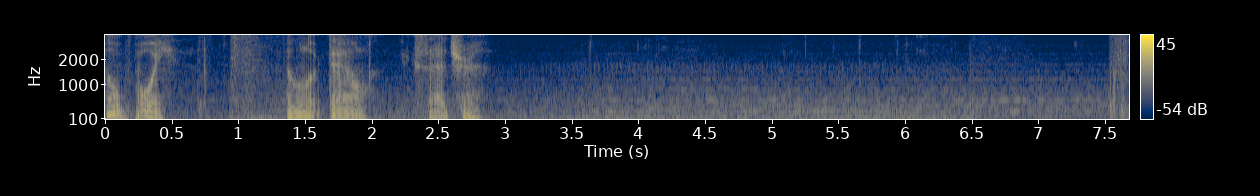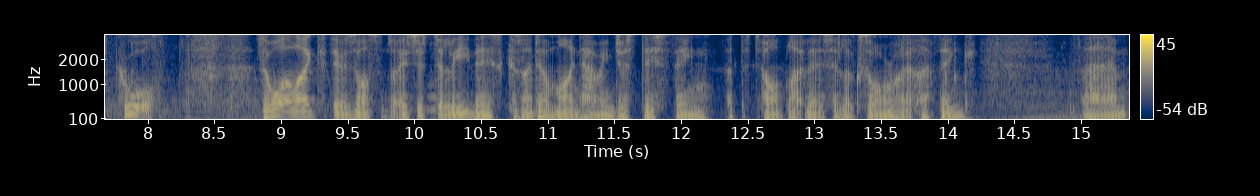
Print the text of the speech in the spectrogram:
Oh boy. Don't look down, etc. Cool. So what I like to do is also is just delete this because I don't mind having just this thing at the top like this. It looks all right, I think. Um,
